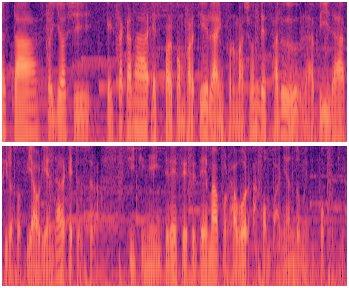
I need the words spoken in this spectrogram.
está? Soy Yoshi. Este canal es para compartir la información de salud, la vida, filosofía oriental, etc. Si tiene interés ese tema, por favor, acompañándome un poco tiempo.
